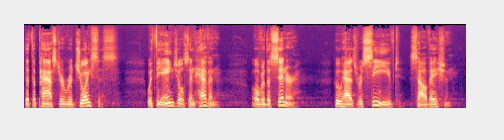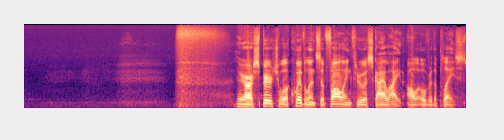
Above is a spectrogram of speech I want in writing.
that the pastor rejoices with the angels in heaven over the sinner who has received salvation. There are spiritual equivalents of falling through a skylight all over the place.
